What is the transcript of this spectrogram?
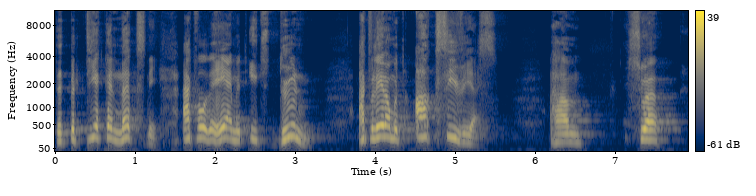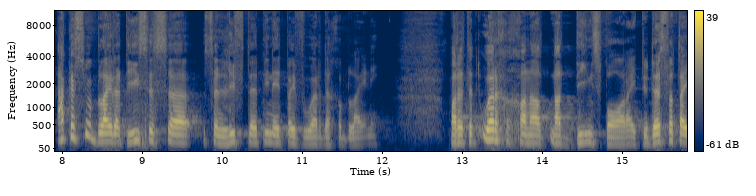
Dit beteken niks nie. Ek wil hê hy moet iets doen. Ek wil hê daar moet aksie wees. Ehm um, so ek is so bly dat Jesus se se liefde nie net by woorde gebly nie maar dit het, het oorgegaan na na diensbaarheid. Toe dis wat hy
